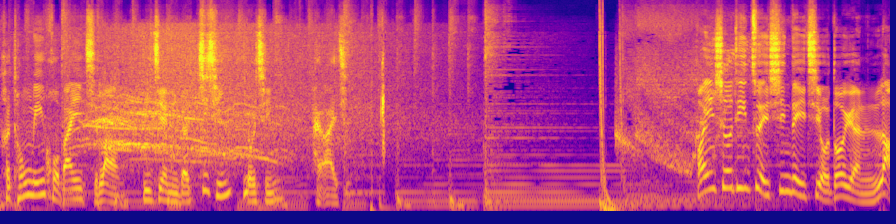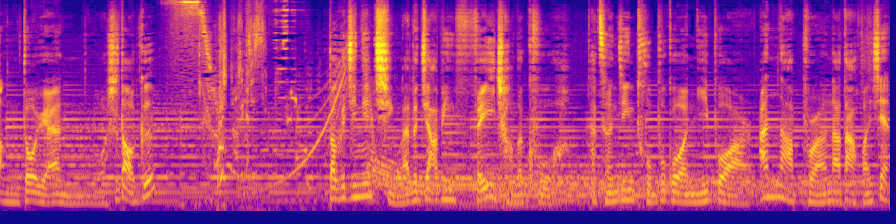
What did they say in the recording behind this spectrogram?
和同龄伙伴一起浪，遇见你的激情、友情还有爱情。欢迎收听最新的一期《有多远浪多远》，我是道哥。道哥今天请来的嘉宾非常的酷啊！他曾经徒步过尼泊尔安纳普尔纳大环线，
